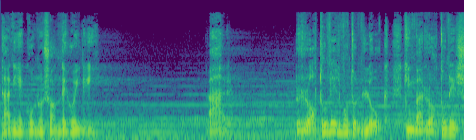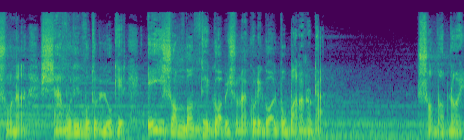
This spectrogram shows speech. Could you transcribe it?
তা নিয়ে কোনো সন্দেহই নেই। আর রতনের মতন লোক কিংবা রতনের সোনা শ্যামলের মতন লোকের এই সম্বন্ধে গবেষণা করে গল্প বানানোটা সম্ভব নয়।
